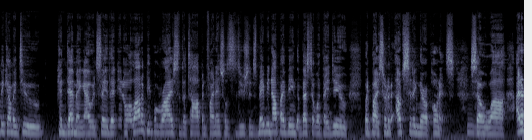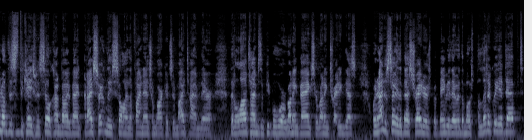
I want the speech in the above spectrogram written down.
becoming too condemning, I would say that you know a lot of people rise to the top in financial institutions, maybe not by being the best at what they do, but by sort of outsitting their opponents. Mm-hmm. So uh, I don't know if this is the case with Silicon Valley Bank, but I certainly saw in the financial markets in my time there that a lot of times the people who are running banks or running trading desks were not necessarily the best traders, but maybe they were the most politically adept,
